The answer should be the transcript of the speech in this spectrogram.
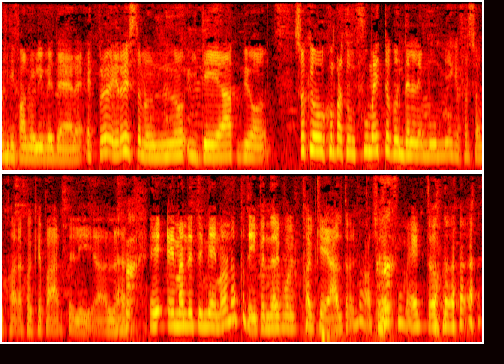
che ti fanno lì vedere. E però il resto non ho idea. Proprio. So che ho comprato un fumetto con delle mummie che forse ho ancora da qualche parte lì. al- Ma- E, e mi hanno detto i miei: Ma non potevi prendere qual- qualche altra? No, c'è Ah. un fumetto.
